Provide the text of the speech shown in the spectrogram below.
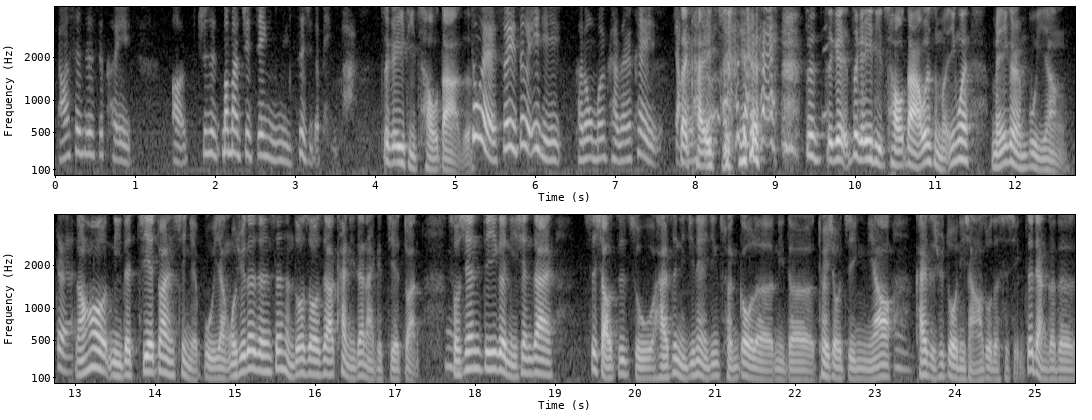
然后甚至是可以，呃，就是慢慢去经营你自己的品牌。这个议题超大的。对，所以这个议题可能我们可能可以讲再开一集。再开。这这个这个议题超大，为什么？因为每一个人不一样。对。然后你的阶段性也不一样。我觉得人生很多时候是要看你在哪个阶段。首先，第一个，你现在。是小资族，还是你今天已经存够了你的退休金？你要开始去做你想要做的事情，这两个的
